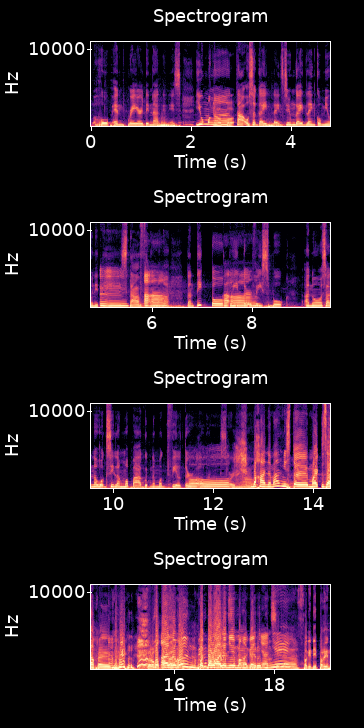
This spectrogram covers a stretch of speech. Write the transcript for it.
hope and prayer din natin is yung mga Opo. tao sa guidelines, yung guideline community Mm. staff ng Ah, ah. mga ng TikTok, Ah, ah. Twitter, Facebook, ano, sana wag silang mapagod na mag-filter out or Oo. mag-sort out. Baka naman, Mr. Mark Zuckerberg. pero Baka kapag ano, naman, Meron pagbawalan niyo yung sila, mga meron ganyan. sila. Yes. pag hindi pa rin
